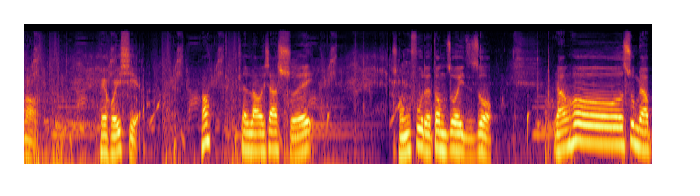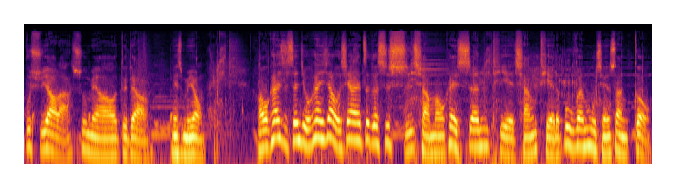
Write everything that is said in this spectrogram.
哦，可以回血。好，再捞一下水，重复的动作一直做，然后树苗不需要了，树苗丢掉，没什么用。好，我开始升级，我看一下，我现在这个是石墙吗？我可以升铁墙，铁的部分目前算够。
